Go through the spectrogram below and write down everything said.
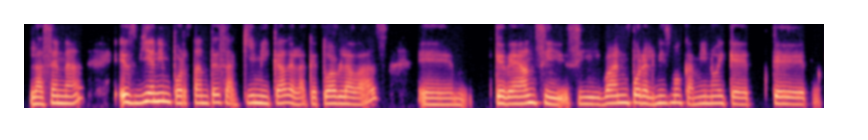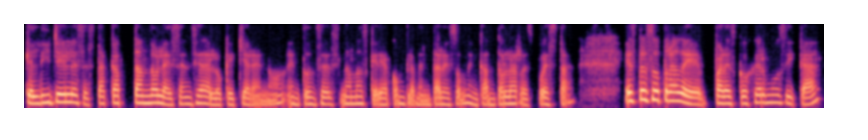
la cena es bien importante esa química de la que tú hablabas, eh, que vean si, si van por el mismo camino y que, que, que, el DJ les está captando la esencia de lo que quieren, ¿no? Entonces, nada más quería complementar eso, me encantó la respuesta. Esta es otra de, para escoger música.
